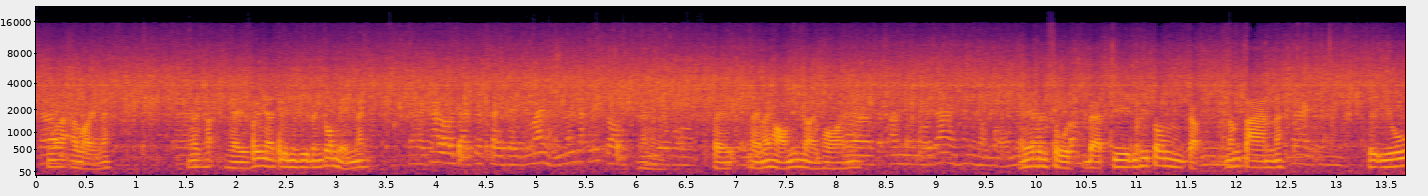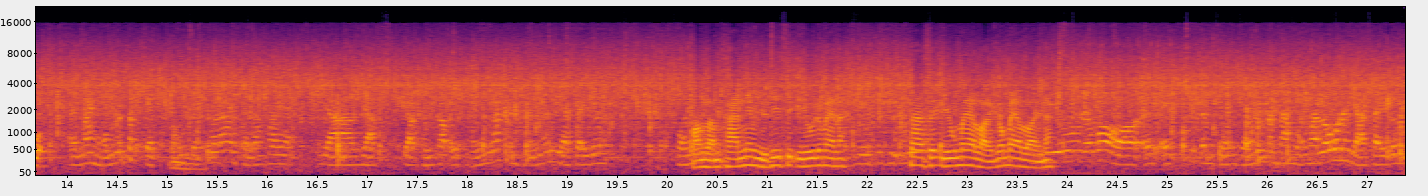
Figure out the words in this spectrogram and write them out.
เพราะว่าอร่อยนะ ถ้าใส่เครื่องยาจีนบางทีมันก็เหม็นนะใช่ถ้าเราอยากจะใส่ใส่ไม้ผมนั้นนักนิดเดียวอ่าเดียวพอใส่ใส่ไม้หอมนิดหน่อยพอเอนะอสักอันหนึงไว้ได้ให้หอมๆอันนี้เป็นสูตรแบบจีนที่ต้มกับน้ำตาลนะใช่ใช่ซีอิ๊วไอ้ไม้หอมแล้วต้องเก็บต้องเก็บก็ได้ใส่ลงไปอะอย่าอย่าอย่าถึงกับไอ้ถุงนะถุงนั้นอย่าใส่เยอะความสำคัญนี่มันอยู่ที่ซีอิ๊วใช่ไหมนะอยู่ที่ที่ถ้าซีอิ๊วไม่อร่อยก็ไม่อร่อยนะซีอิ๊วแล้วก็ไอ้ไอ้ที่เป็นผงผงที่มันทำออกมาโล้นะอย่าใส่เลย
